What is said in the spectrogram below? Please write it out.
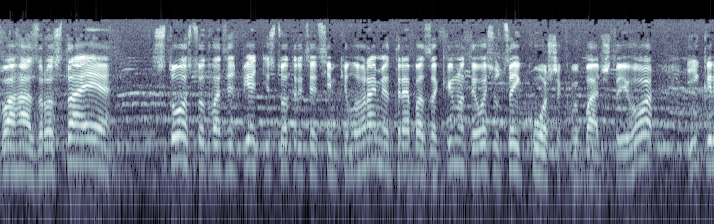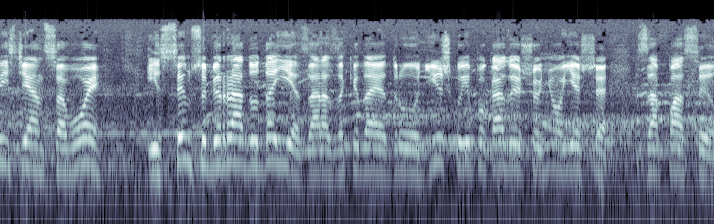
вага зростає. 100, 125 і 137 кілограмів треба закинути ось у цей кошик. Ви бачите його. І Крістіан Савой із цим собі раду дає. Зараз закидає другу діжку і показує, що в нього є ще запас сил.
